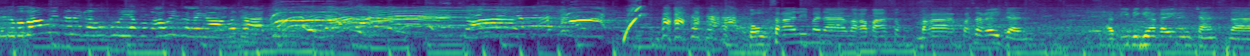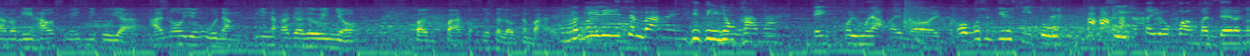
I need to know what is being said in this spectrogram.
Pero babawi talaga ako, kuya. Babawi talaga ako sa atin. Kung sakali man na makapasok, makapasa kayo dyan, at bibigyan kayo ng chance na maging housemate ni Kuya, ano yung unang pinakagagawin nyo pagpasok nyo sa loob ng bahay? Maglilinis ang bahay. Pipil yung kama. Thankful muna kay Lord. Ubusog ko yung C2. Kasi tayo ko ang bandera ng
